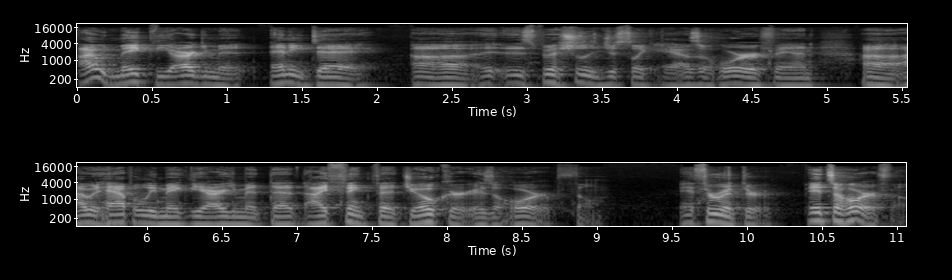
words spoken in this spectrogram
I would make the argument any day, uh, especially just like as a horror fan. Uh, I would happily make the argument that I think that Joker is a horror film, eh, through and through. It's a horror film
